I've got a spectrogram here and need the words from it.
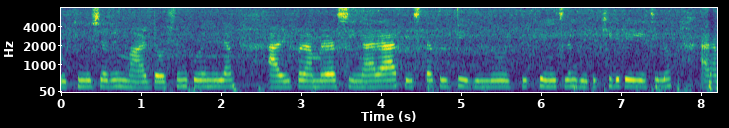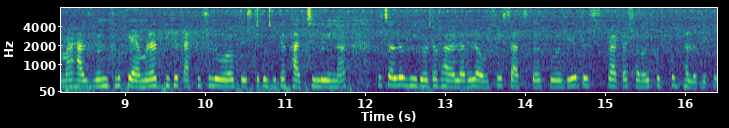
দক্ষিণেশ্বরের মার দর্শন করে নিলাম। আর এরপর আমরা সিঙ্গারা, পেস্তা কুলফি এগুলো একটু খেয়ে নিয়েছিলাম, যেহেতু খিদে পেয়ে গেছিল। আর আমার হাজব্যান্ড তো ক্যামেরার দিকে তাকিয়েছিল, ও পেস্তা কুলফিটা খাচ্ছিলই না। তো চলো, ভিডিওটা ভালো লাগলে অবশ্যই সাবস্ক্রাইব করে দিও। তো টাটা, সবাই খুব খুব ভালো থেকো।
